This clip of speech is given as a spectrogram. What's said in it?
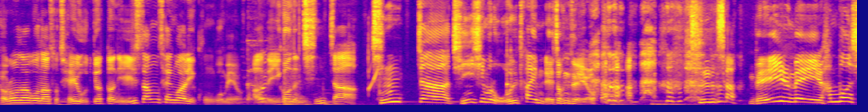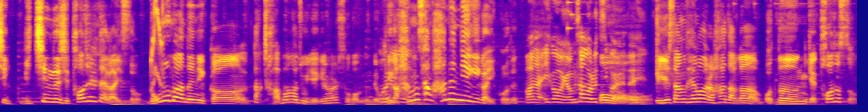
결혼하고 나서 제일 웃겼던 일상생활이 궁금해요. 아 근데 이거는 진짜 진짜 진심으로 all-time legend예요. 진짜 매일매일 한 번씩 미친듯이 터질 때가 있어. 너무 많으니까 딱 잡아가지고 얘기를 할 수가 없는데 우리가 우리- 항상 하는 얘기가 있거든? 맞아 이거 영상으로 찍어야 돼. 어, 일상생활을 하다가 어떤 게 터졌어.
